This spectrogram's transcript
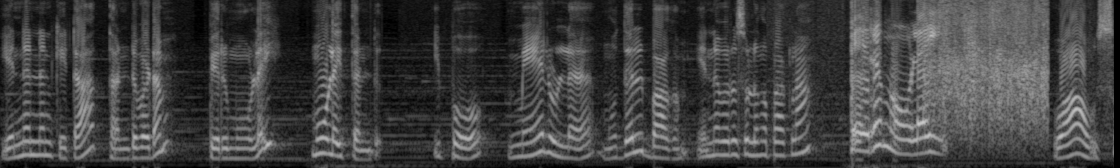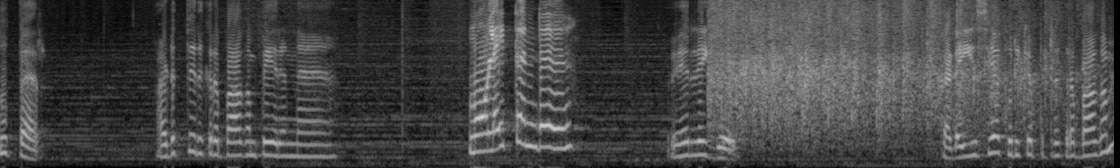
என்னென்னன்னு கேட்டால் தண்டுவடம் பெருமூளை மூளைத்தண்டு. இப்போ மேலுள்ள முதல் பாகம் என்ன வரும் சொல்லுங்க பார்க்கலாம். பெருமூளை. Wow super. அடுத்து இருக்கிற பாகம் பேர் என்ன? மூளைத்தண்டு. வெரி குட் கடைசியாக குறிக்கப்பட்டிருக்கிற பாகம்?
